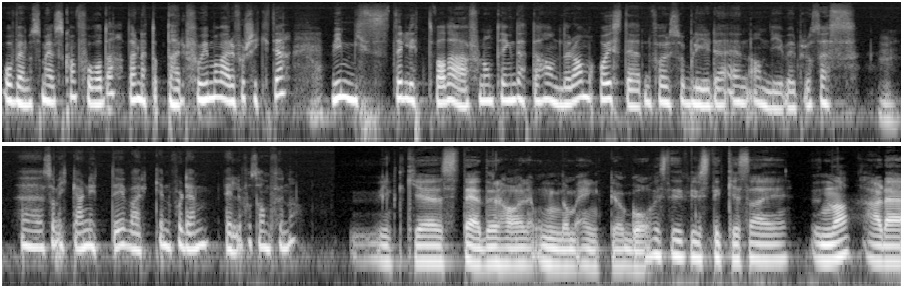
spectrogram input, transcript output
og hvem som helst kan få det. Det er nettopp derfor vi må være forsiktige. Vi mister litt hva det er for noen ting dette handler om, og istedenfor så blir det en angiverprosess mm. eh, som ikke er nyttig verken for dem eller for samfunnet. Hvilke steder har ungdom egentlig å gå hvis de vil stikke seg unna? Er det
